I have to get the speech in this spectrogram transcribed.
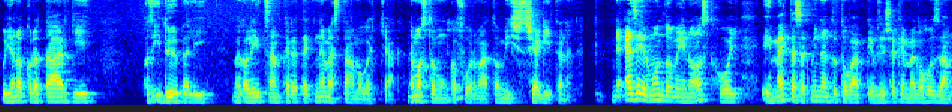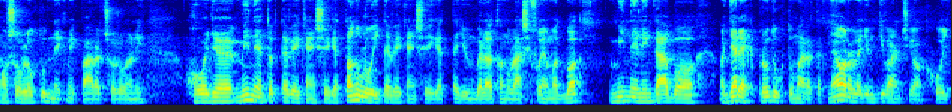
Ugyanakkor a tárgyi, az időbeli, meg a létszámkeretek nem ezt támogatják. Nem azt a munkaformát, ami segítene. De ezért mondom én azt, hogy én megteszek mindent a továbbképzéseken, meg a hozzám hasonlók, tudnék még párat sorolni, hogy minél több tevékenységet, tanulói tevékenységet tegyünk bele a tanulási folyamatba, minél inkább a, a gyerek produktumára, tehát ne arra legyünk kíváncsiak, hogy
